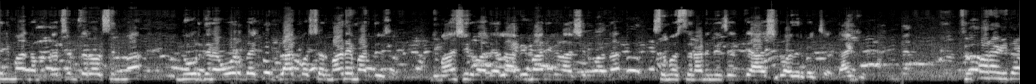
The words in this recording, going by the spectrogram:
ಸಿನಿಮಾ ನಮ್ಮ ದರ್ಶನ್ ಸರ್ ಅವ್ರ ಸಿನಿಮಾ ನೂರು ದಿನ ಓಡಬೇಕು ಬ್ಲಾಕ್ ಬಸ್ಟರ್ ಮಾಡೇ ಮಾಡ್ತೀವಿ ಸರ್ ನಿಮ್ಮ ಆಶೀರ್ವಾದ ಎಲ್ಲ ಅಭಿಮಾನಿಗಳ ಆಶೀರ್ವಾದ ಸಮಸ್ತ ನಾಡಿನ ಜನತೆ ಆಶೀರ್ವಾದ ಇರ್ಬೇಕು ಸರ್ ಥ್ಯಾಂಕ್ ಯು ಸೂಪರ್ ಆಗಿದೆ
